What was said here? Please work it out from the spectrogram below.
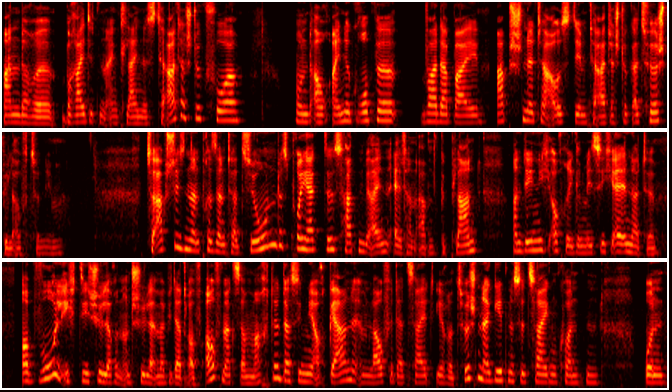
andere bereiteten ein kleines Theaterstück vor und auch eine Gruppe war dabei, Abschnitte aus dem Theaterstück als Hörspiel aufzunehmen. Zur abschließenden Präsentation des Projektes hatten wir einen Elternabend geplant, an den ich auch regelmäßig erinnerte. Obwohl ich die Schülerinnen und Schüler immer wieder darauf aufmerksam machte, dass sie mir auch gerne im Laufe der Zeit ihre Zwischenergebnisse zeigen konnten und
